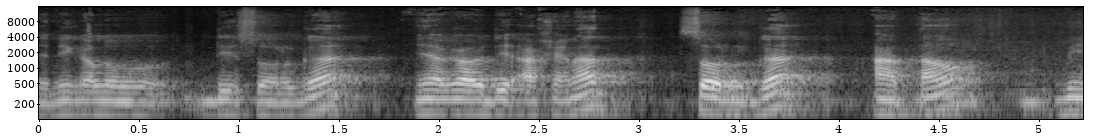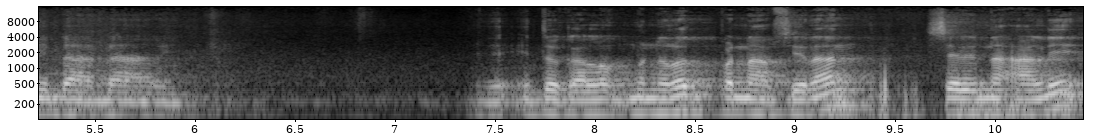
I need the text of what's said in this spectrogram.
Jadi kalau di surga, ya kalau di akhirat surga atau bidadari. Itu kalau menurut penafsiran Sayyidina Ali,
